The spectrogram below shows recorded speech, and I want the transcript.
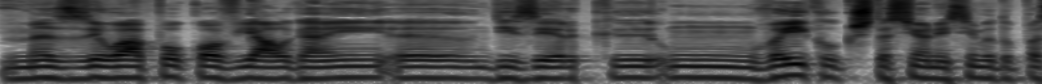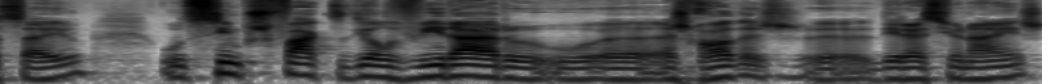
mas eu há pouco ouvi alguém uh, dizer que um veículo que estaciona em cima do passeio o simples facto de ele virar o, as rodas uh, direcionais,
